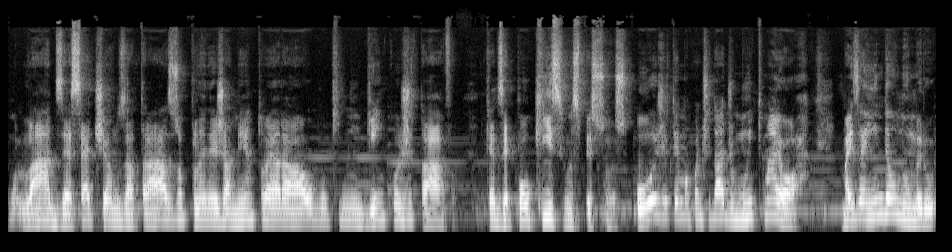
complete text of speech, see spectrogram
lá 17 anos atrás o planejamento era algo que ninguém cogitava. Quer dizer, pouquíssimas pessoas. Hoje tem uma quantidade muito maior, mas ainda é um número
